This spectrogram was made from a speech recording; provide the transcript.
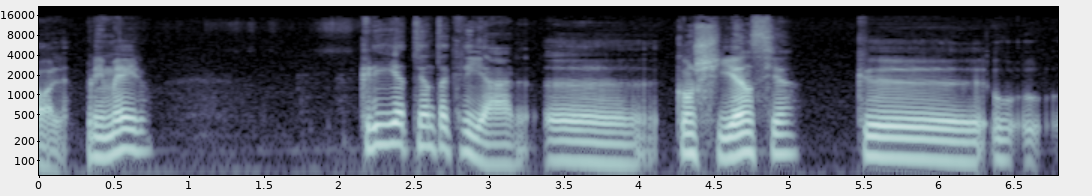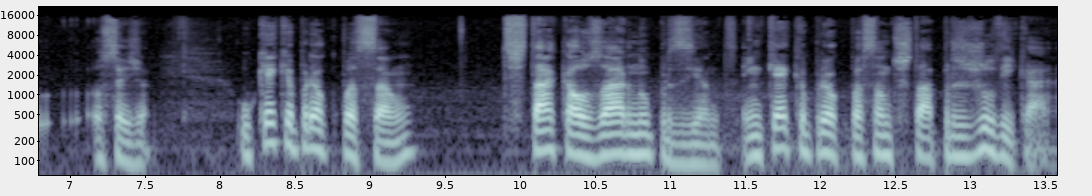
olha, primeiro, cria, tenta criar uh, consciência que, ou seja, o que é que a preocupação te está a causar no presente? Em que é que a preocupação te está a prejudicar?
